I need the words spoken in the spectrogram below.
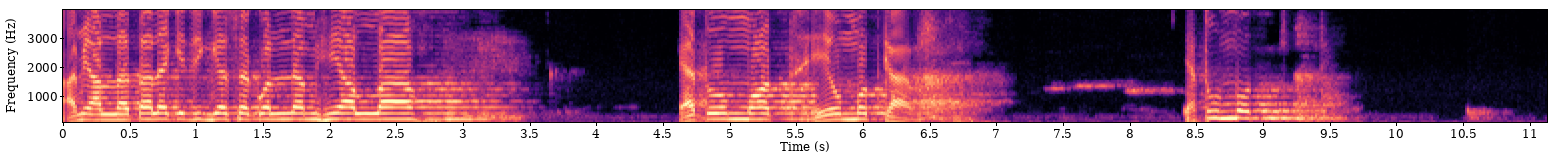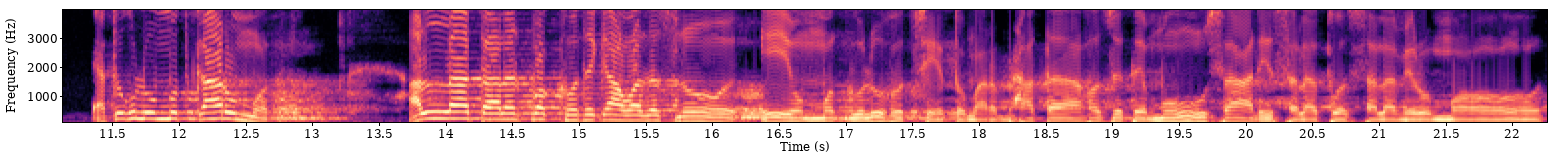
আমি আল্লাহ তালাকে জিজ্ঞাসা করলাম, হে আল্লাহ, এত উম্মত, এ উম্মত কার? এত উম্মত? এতগুলো উম্মত কার উম্মত? আল্লাহ তালার পক্ষ থেকে আওয়াজ আসলো, এই উম্মতগুলো হচ্ছে তোমার ভ্রাতা হজরতে মৌসা আলী সালাতামের উম্মত।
